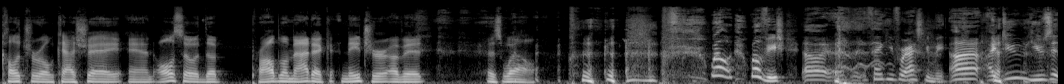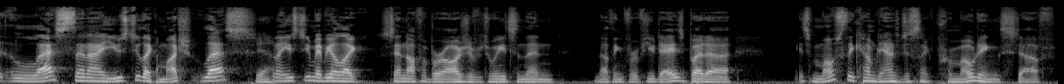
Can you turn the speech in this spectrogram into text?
cultural cachet and also the problematic nature of it as well? Well, well, Vish, uh, thank you for asking me. Uh, I do use it less than I used to, like much less Yeah. than I used to. Maybe I'll like send off a barrage of tweets and then nothing for a few days. But uh, it's mostly come down to just like promoting stuff.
